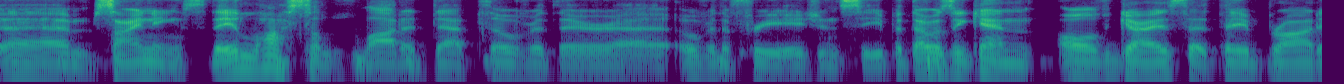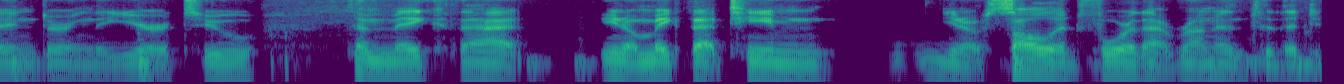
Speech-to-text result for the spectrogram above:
um, signings, they lost a lot of depth over their uh, over the free agency. But that was again all the guys that they brought in during the year to to make that you know make that team you know solid for that run into the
